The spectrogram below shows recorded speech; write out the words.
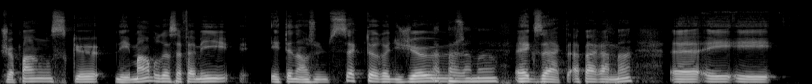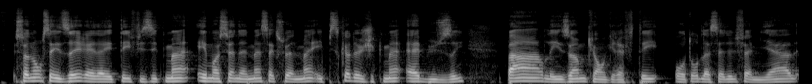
Je pense que les membres de sa famille étaient dans une secte religieuse. Apparemment. Exact, apparemment. Euh, et, et selon ses dires, elle a été physiquement, émotionnellement, sexuellement et psychologiquement abusée par les hommes qui ont graffité autour de la cellule familiale.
